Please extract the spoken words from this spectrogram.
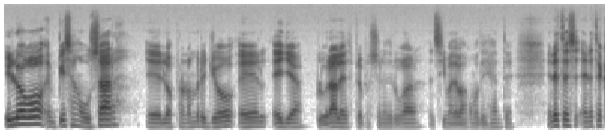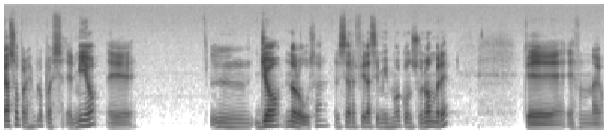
Y luego empiezan a usar eh, los pronombres yo, él, ella, plurales, preposiciones de lugar, encima, debajo, como dije antes. En este, en este caso, por ejemplo, pues el mío, eh, yo no lo usa. Él se refiere a sí mismo con su nombre, que es una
